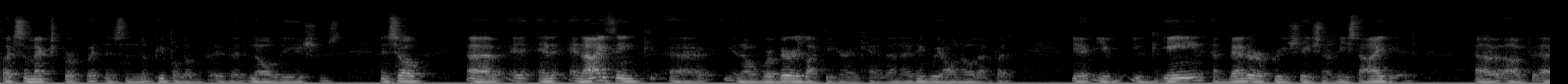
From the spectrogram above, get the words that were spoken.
but some expert witness and people of, that know the issues. And so, uh, and and I think uh, you know we're very lucky here in Canada, and I think we all know that, but you, you, you gain a better appreciation, at least I did, uh, of uh,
